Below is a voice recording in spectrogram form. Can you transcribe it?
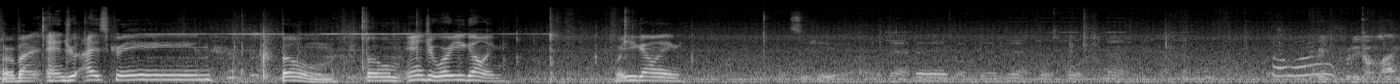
We're buying Andrew ice cream. Boom. Boom. Andrew, where are you going? Where are you going? Let's see here. Going oh, to put it online.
